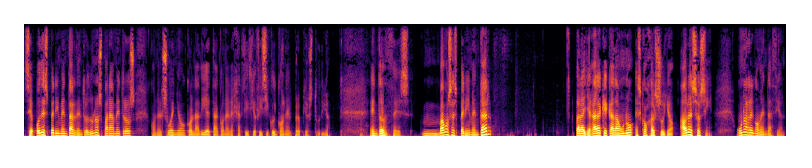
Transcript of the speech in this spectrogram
Se puede experimentar dentro de unos parámetros con el sueño, con la dieta, con el ejercicio físico y con el propio estudio. Entonces, mm, vamos a experimentar para llegar a que cada uno escoja el suyo. Ahora, eso sí, una recomendación.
